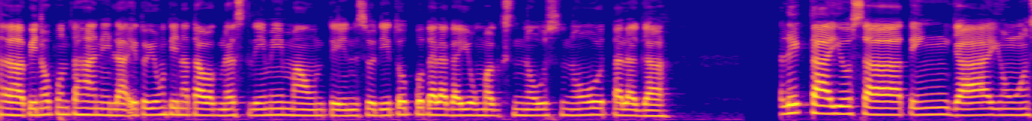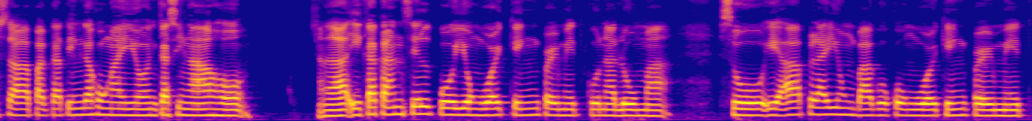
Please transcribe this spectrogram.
ah, pinupuntahan nila, ito yung tinatawag na Slimy Mountain. So dito po talaga yung mag-snow-snow talaga. Balik tayo sa Tinga, yung sa pagkatinga ko ngayon kasi nga ho, ah, ika-cancel po yung working permit ko na luma. So, i-apply yung bago kong working permit.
